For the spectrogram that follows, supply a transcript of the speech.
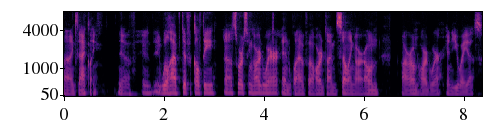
uh, exactly. You know, it, will have difficulty uh, sourcing hardware, and we'll have a hard time selling our own our own hardware in UAS.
